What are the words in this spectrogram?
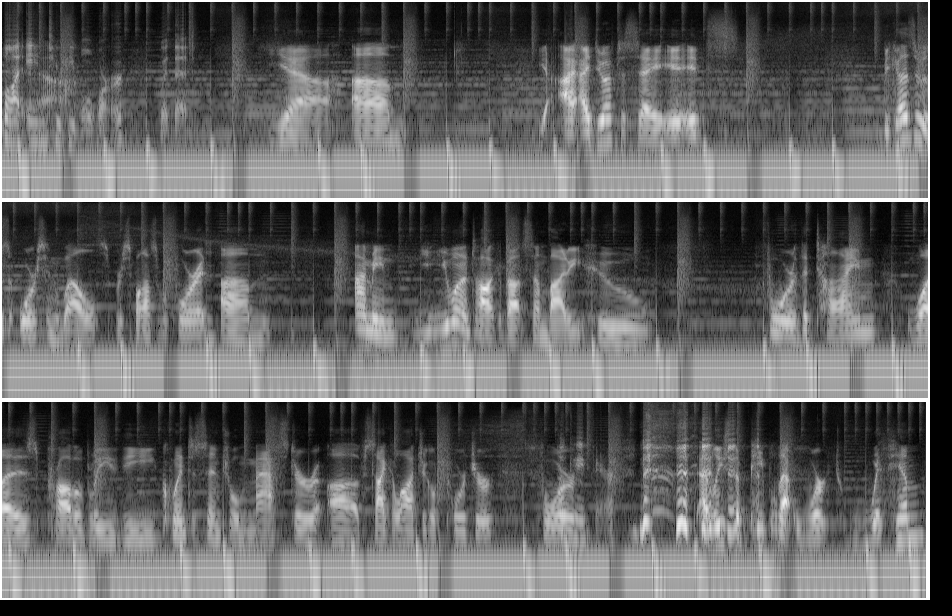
bought into people were with it. Yeah. Um. Yeah, I, I do have to say it, it's because it was Orson Welles responsible for it. Um, I mean, you, you want to talk about somebody who, for the time, was probably the quintessential master of psychological torture for okay, fair. at least the people that worked with him,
